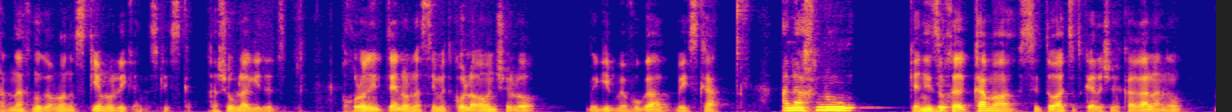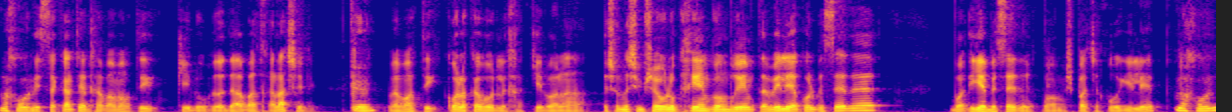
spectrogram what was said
אנחנו גם לא נסכים לו להיכנס לעסקה. חשוב להגיד את זה. אנחנו לא ניתן לו לשים את כל ההון שלו בגיל מבוגר בעסקה. אנחנו, כי אני זוכר כמה סיטואציות כאלה שקרה לנו, נכון, והסתכלתי עליך ואמרתי, כאילו, זה היה בהתחלה שלי, כן, ואמרתי, כל הכבוד לך, כאילו, על ה... יש אנשים שהיו לוקחים ואומרים, תביא לי הכל בסדר, בוא, יהיה בסדר, כמו המשפט שאנחנו רגילים, נכון,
